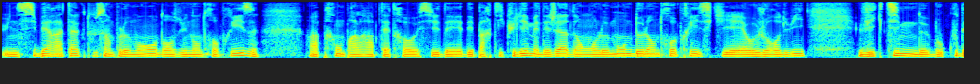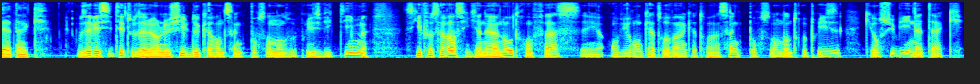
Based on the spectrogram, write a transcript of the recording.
une cyberattaque tout simplement dans une entreprise? Après, on parlera peut-être aussi des, des, particuliers, mais déjà dans le monde de l'entreprise qui est aujourd'hui victime de beaucoup d'attaques. Vous avez cité tout à l'heure le chiffre de 45% d'entreprises victimes. Ce qu'il faut savoir, c'est qu'il y en a un autre en face, c'est environ 80-85% d'entreprises qui ont subi une attaque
